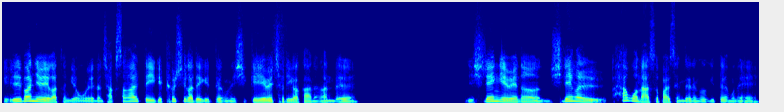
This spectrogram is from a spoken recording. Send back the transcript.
일반 예외 같은 경우에는 작성할 때 이게 표시가 되기 때문에 쉽게 예외 처리가 가능한데 실행 예외는 실행을 하고 나서 발생되는 거기 때문에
